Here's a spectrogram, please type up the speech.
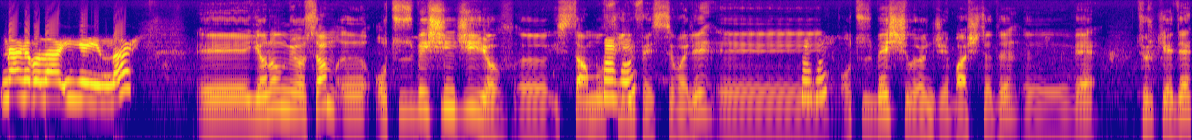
Merhabalar, iyi yayınlar. Ee, yanılmıyorsam e, 35. yıl e, İstanbul Hı hı. Film Festivali e, Hı hı. 35 yıl önce başladı e, ve Türkiye'de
